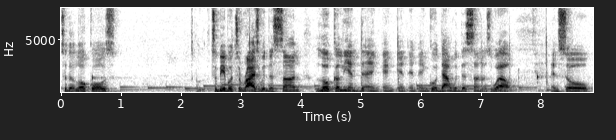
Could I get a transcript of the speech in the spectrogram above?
to the locals to be able to rise with the sun locally and, and, and, and, and go down with the sun as well. And so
